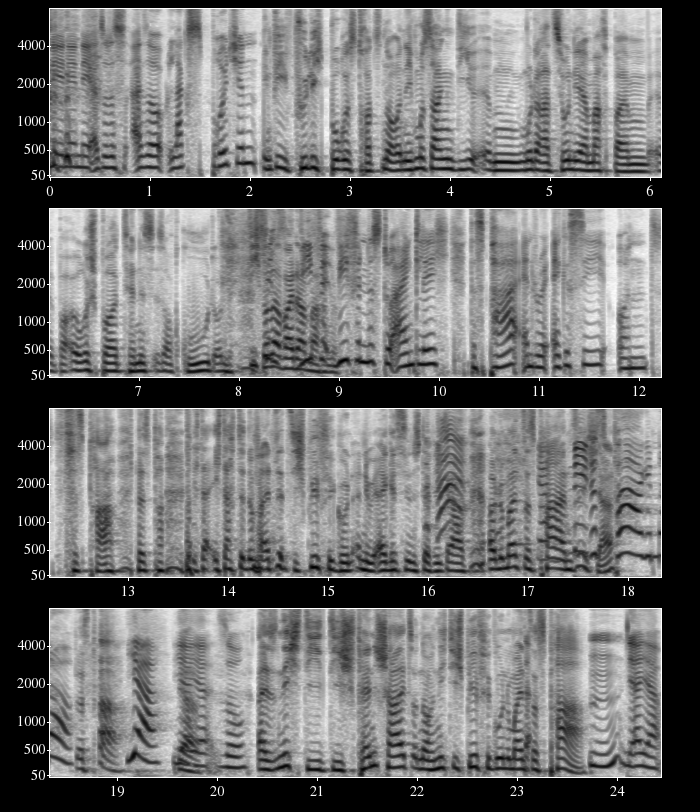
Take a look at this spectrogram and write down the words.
nee, nee, nee. Also, das, also Lachsbrötchen. irgendwie fühle ich Boris trotzdem noch. Und ich muss sagen, die ähm, Moderation, die er macht beim, äh, bei Eurosport, Tennis ist auch gut und Wie, soll er findest, wie, weitermachen. fi- wie findest du eigentlich das Paar Andrew Agassi und das Paar, das Paar. Ich, da- ich dachte, du meinst jetzt die Spielfiguren Andrew Agassi und Steffi Graf. Aber du meinst das Paar an nee, sich, das ja? Paar, genau. Das Paar. ja, ja, Ja. ja, so. Also nicht die, die Fanschals und auch nicht die Spielfiguren, du meinst das Paar. Hm, ja, ja,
